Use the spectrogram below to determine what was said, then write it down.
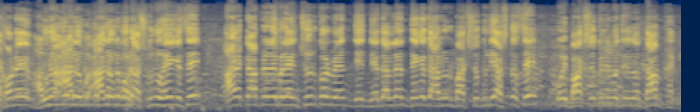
এখন আলু আলু বোনা শুরু হয়ে গেছে। আরেকটা আপনারা এবার এনশিওর করবেন যে নেদারল্যান্ড থেকে যে আলুর বাক্সগুলি আসতেছে ওই বাক্সগুলির মধ্যে দাম থাকে।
